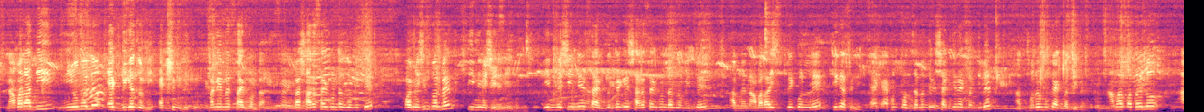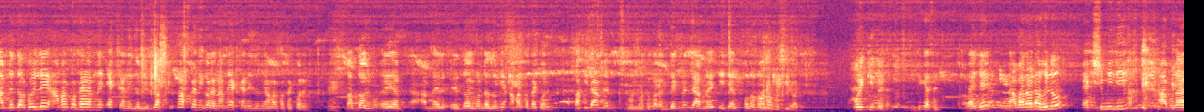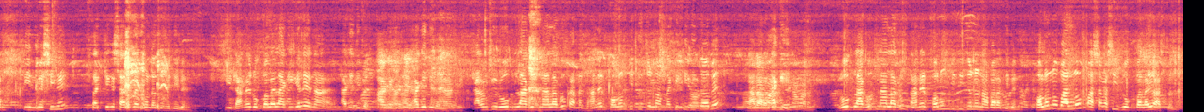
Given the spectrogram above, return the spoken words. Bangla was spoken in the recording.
নাবারা দি নিয়ম হলো এক বিঘা জমি একশো মিলিতে মানে আপনার চার ঘণ্টা। বা সাড়ে চার ঘণ্টা জমিতে কয় মেশিন করবেন? তিন মেশিন। তিন মেশিনে। চার থেকে সাড়ে চার ঘণ্টা জমিতে আপনি নাবারা স্প্রে করলে ঠিক আছে নি? এক- এখন পঞ্চান্ন থেকে ষাট দিন একবার দিবেন আর থোড়ের মুখে একবার দিবেন। আমার কথা হলো আপনি দরকার হইলে আমার কথায় আপনি এক কানি জমি দশ পাঁচ কানি করেন আপনি এক কানি জমি আমার কথায় করেন। বা দশ আপনার দশ ঘণ্টা জমি আমার কথায় করেন। বাকিটা আপনি মন মতো করেন। দেখবেন যে আপনার এটার ফলন অনেক বেশি হবে। পরীক্ষিত এটা ঠিক আছে? তাইলে নাবারাটা হলো একশো মিলি আপনার তিন মেশিনে চার থেকে সাড়ে চার ঘণ্টা জমি দিবেন। কি ধানের রোগ বালাই লাগিয়ে গেলে না আগে দিবেন? আগে দিবেন। কারণ কি রোগ লাগুক না লাগুক আপনার ধানের ফলন বৃদ্ধির জন্য আপনাকে কি দিতে হবে? রোগ লাগুক, না লাগুক, ধানের ফলন বৃদ্ধির জন্য না বাড়া দিবেন, ফলনও বাড়লো, পাশাপাশি রোগ বালাইও আসলো না।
